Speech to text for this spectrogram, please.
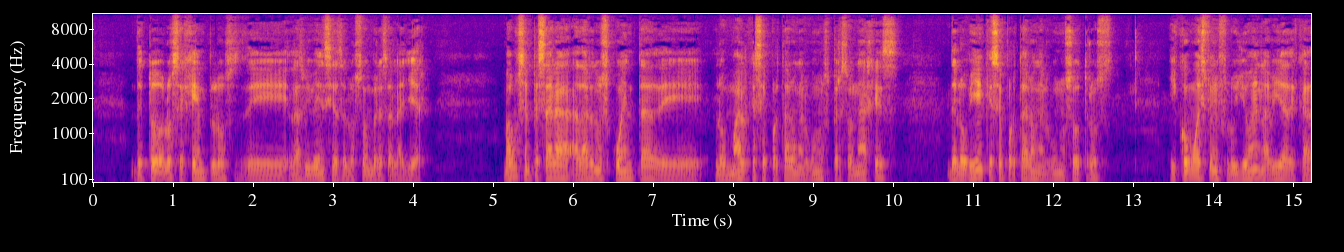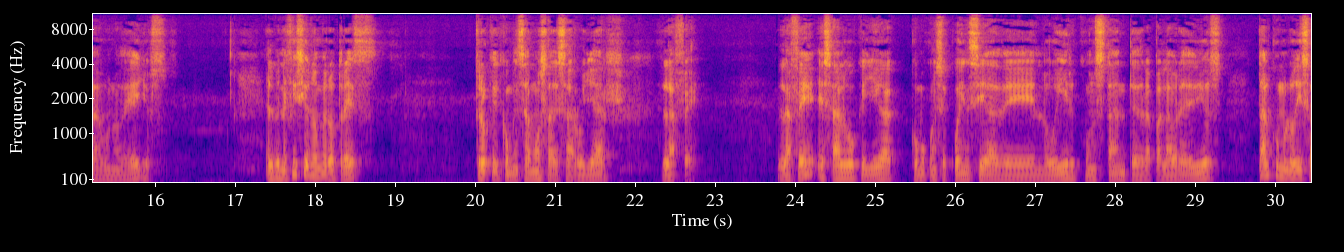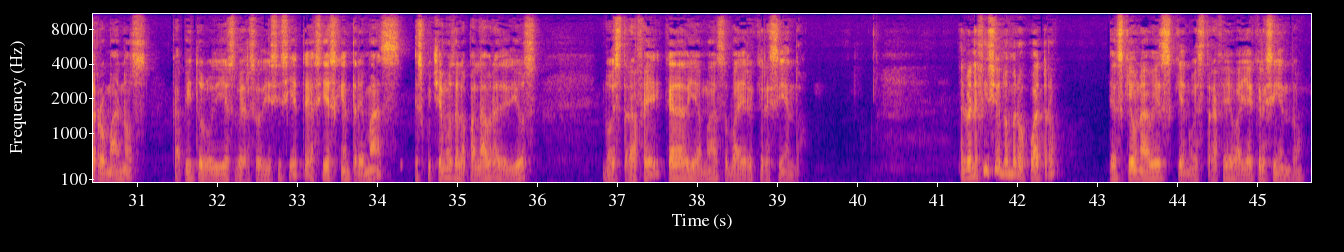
de todos los ejemplos de las vivencias de los hombres del ayer. Vamos a empezar a, darnos cuenta de lo mal que se portaron algunos personajes, de lo bien que se portaron algunos otros y cómo esto influyó en la vida de cada uno de ellos. El beneficio número tres, creo que comenzamos a desarrollar la fe. La fe es algo que llega como consecuencia del oír constante de la palabra de Dios, tal como lo dice Romanos capítulo 10, verso 17. Así es que entre más escuchemos de la palabra de Dios, nuestra fe cada día más va a ir creciendo. El beneficio número 4 es que una vez que nuestra fe vaya creciendo,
